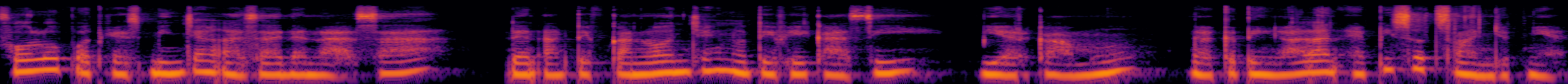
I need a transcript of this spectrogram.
Follow podcast Bincang Asa dan Rasa dan aktifkan lonceng notifikasi biar kamu gak ketinggalan episode selanjutnya.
